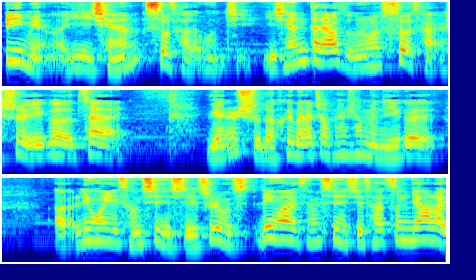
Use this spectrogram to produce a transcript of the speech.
避免了以前色彩的问题。以前大家总认为色彩是一个在原始的黑白照片上面的一个呃另外一层信息。这种另外一层信息它增加了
